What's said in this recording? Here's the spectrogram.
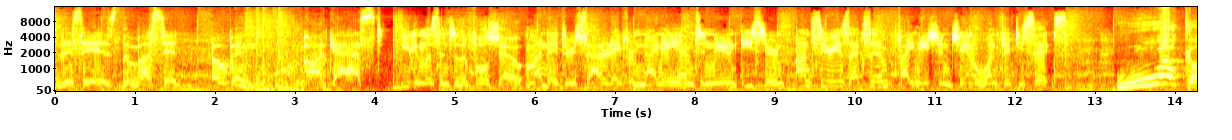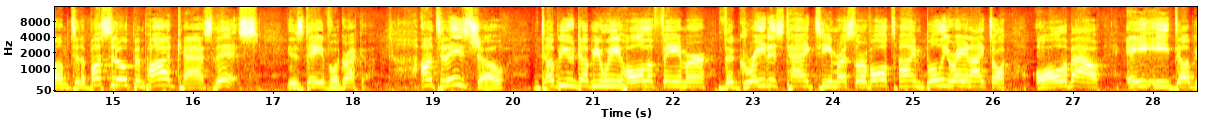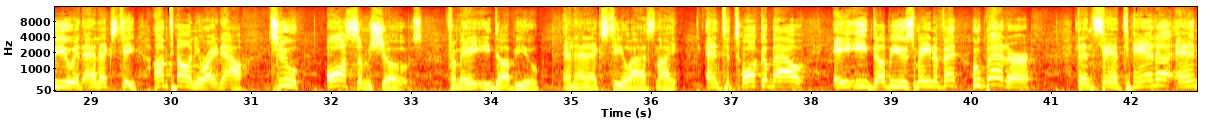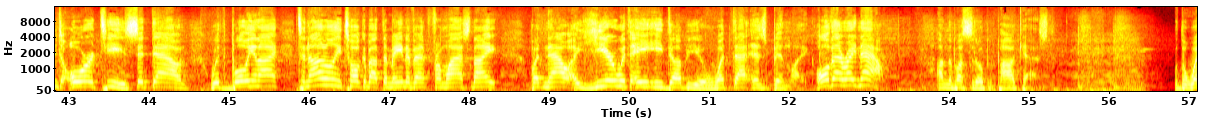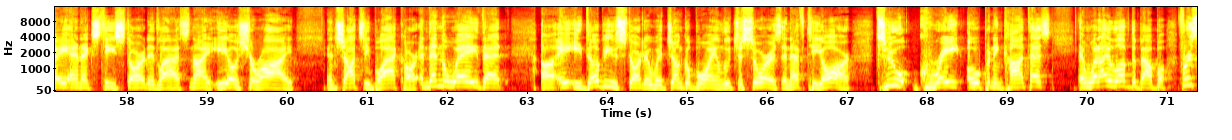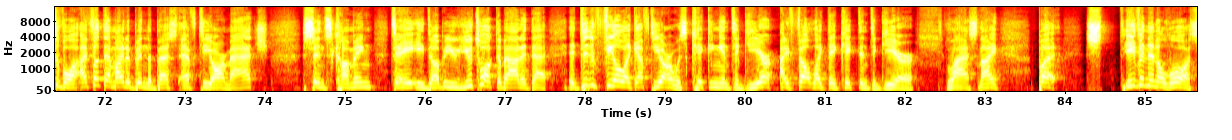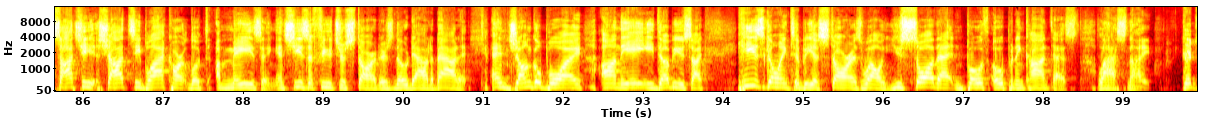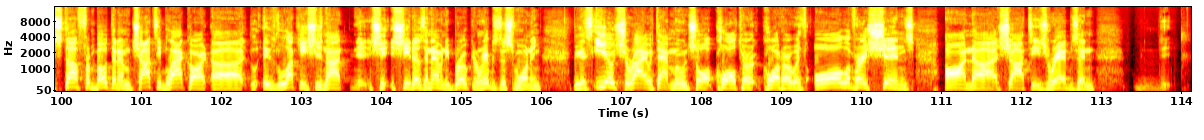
This is the Busted Open Podcast. You can listen to the full show Monday through Saturday from 9 a.m. to noon Eastern on SiriusXM Fight Nation Channel 156. Welcome to the Busted Open Podcast. This is Dave LaGreca. On today's show, WWE Hall of Famer, the greatest tag team wrestler of all time, Bully Ray, and I talk all about AEW and NXT. I'm telling you right now, two awesome shows from AEW and NXT last night. And to talk about AEW's main event, who better than Santana and Ortiz sit down with Bully and I to not only talk about the main event from last night, but now a year with AEW and what that has been like. All that right now on the Busted Open podcast. The way NXT started last night, Io Shirai and Shotzi Blackheart, and then the way that uh, AEW started with Jungle Boy and Luchasaurus and FTR, two great opening contests. And what I loved about both, first of all, I thought that might have been the best FTR match since coming to AEW. You talked about it that it didn't feel like FTR was kicking into gear. I felt like they kicked into gear last night, but even in a loss, Sachi, Shotzi Blackheart looked amazing, and she's a future star. There's no doubt about it. And Jungle Boy on the AEW side, he's going to be a star as well. You saw that in both opening contests last night. Good stuff from both of them. Shotzi Blackheart uh, is lucky she's not she she doesn't have any broken ribs this morning because Io Shirai with that moonsault caught her caught her with all of her shins on uh, Shotzi's ribs and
